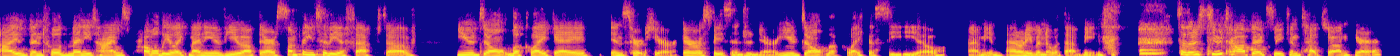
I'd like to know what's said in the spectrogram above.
I've been told many times, probably like many of you out there, something to the effect of, you don't look like a insert here, aerospace engineer. You don't look like a CEO. I mean, I don't even know what that means. so there's two topics we can touch on here.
